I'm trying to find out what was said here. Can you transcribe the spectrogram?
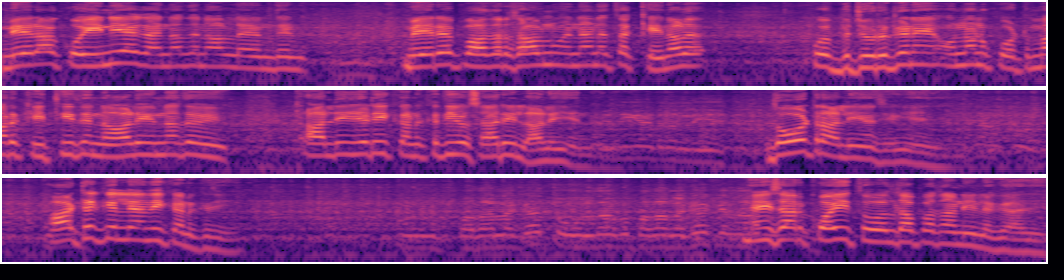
ਮੇਰਾ ਕੋਈ ਨਹੀਂ ਹੈਗਾ ਇਹਨਾਂ ਦੇ ਨਾਲ ਲੈਣ ਦੇਣ। ਮੇਰੇ ਫਾਦਰ ਸਾਹਿਬ ਨੂੰ ਇਹਨਾਂ ਨੇ ਧੱਕੇ ਨਾਲ ਕੋਈ ਬਜ਼ੁਰਗ ਨੇ ਉਹਨਾਂ ਨੂੰ ਕੁੱਟਮਾਰ ਕੀਤੀ ਤੇ ਨਾਲ ਹੀ ਇਹਨਾਂ ਦੇ ਟਰਾਲੀ ਜਿਹੜੀ ਕਣਕ ਦੀ ਉਹ ਸਾਰੀ ਲਾ ਲਈ ਇਹਨਾਂ ਨੇ। ਟਰਾਲੀਆਂ ਦੋ ਟਰਾਲੀਆਂ ਸੀਗੀਆਂ ਜੀ। 8 ਕਿੱਲਿਆਂ ਦੀ ਕਣਕ ਜੀ। ਕੋਈ ਪਤਾ ਲੱਗਾ ਤੋਲ ਦਾ ਕੋਈ ਪਤਾ ਲੱਗਾ ਕਿੰਨਾ? ਨਹੀਂ ਸਰ ਕੋਈ ਤੋਲ ਦਾ ਪਤਾ ਨਹੀਂ ਲੱਗਾ ਜੀ।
